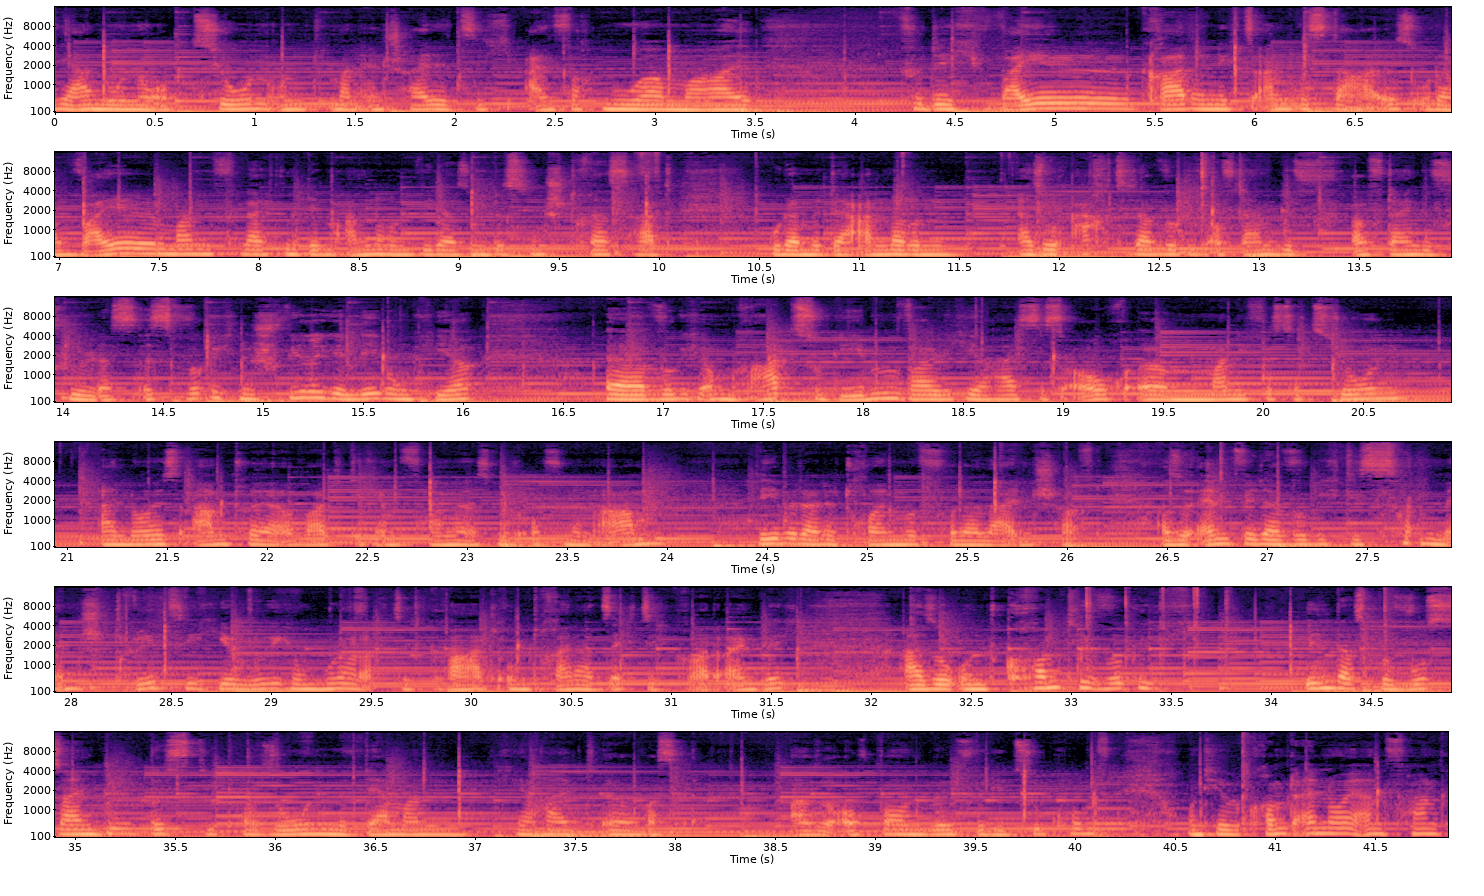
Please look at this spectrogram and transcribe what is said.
ja nur eine Option und man entscheidet sich einfach nur mal für dich, weil gerade nichts anderes da ist oder weil man vielleicht mit dem anderen wieder so ein bisschen Stress hat oder mit der anderen. Also achte da wirklich auf dein, auf dein Gefühl. Das ist wirklich eine schwierige Legung hier, äh, wirklich auch einen Rat zu geben, weil hier heißt es auch ähm, Manifestation, ein neues Abenteuer erwartet dich, empfange es mit offenen Armen lebe deine Träume voller Leidenschaft. Also entweder wirklich dieser Mensch dreht sich hier wirklich um 180 Grad, um 360 Grad eigentlich. Also und kommt hier wirklich in das Bewusstsein, du bist die Person, mit der man hier halt äh, was also aufbauen will für die Zukunft. Und hier kommt ein Neuanfang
